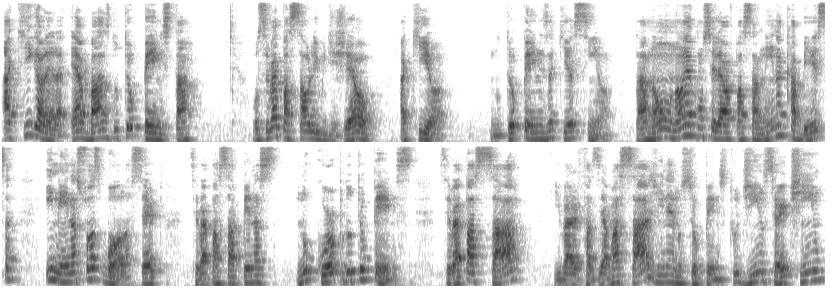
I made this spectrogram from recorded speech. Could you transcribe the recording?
aqui, galera, é a base do teu pênis, tá? Você vai passar o lib de gel aqui, ó, no teu pênis aqui, assim, ó, tá? Não, não é aconselhável passar nem na cabeça e nem nas suas bolas, certo? Você vai passar apenas no corpo do teu pênis. Você vai passar e vai fazer a massagem, né, no seu pênis tudinho, certinho,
